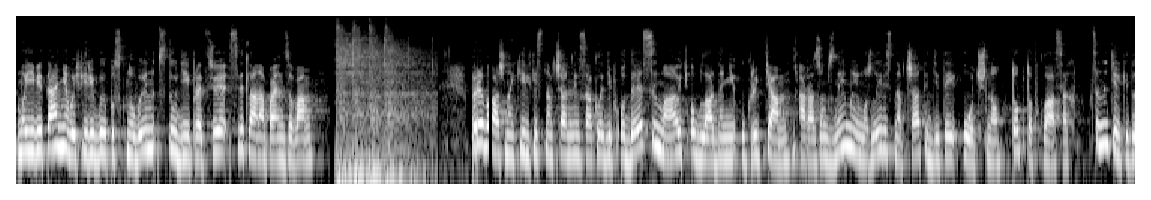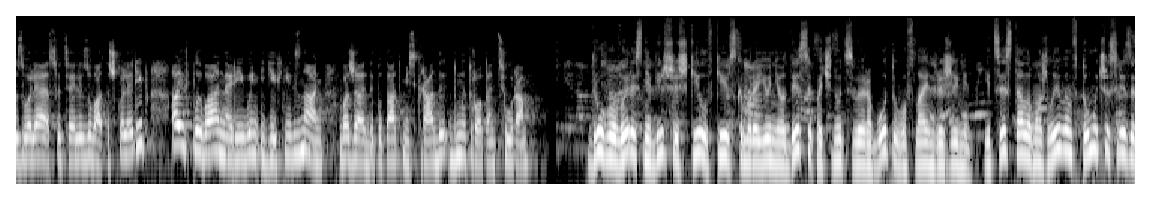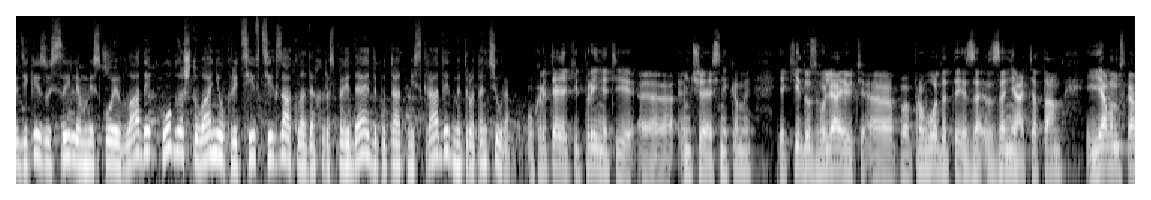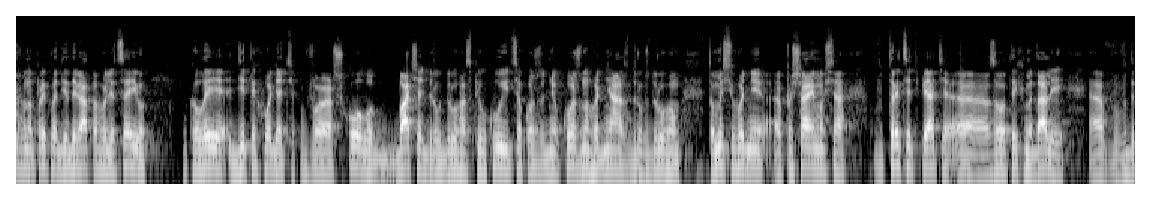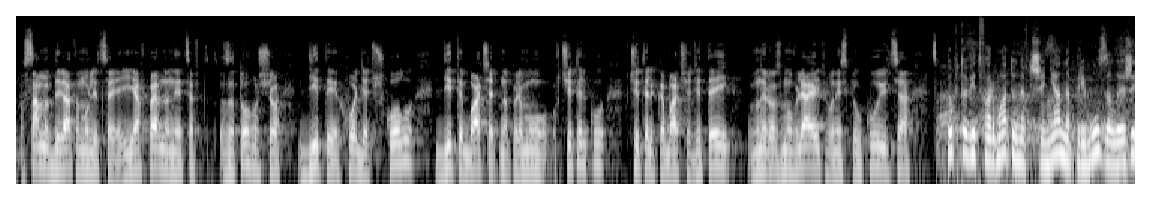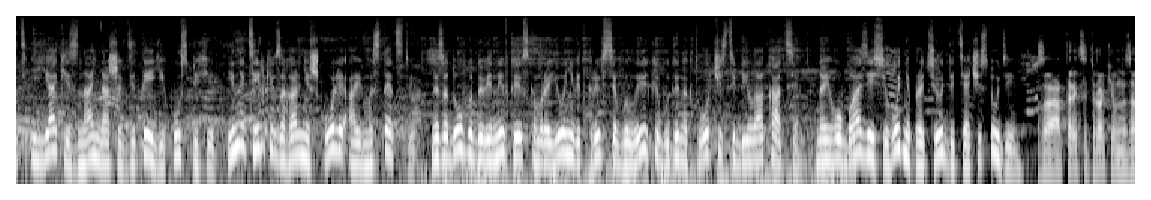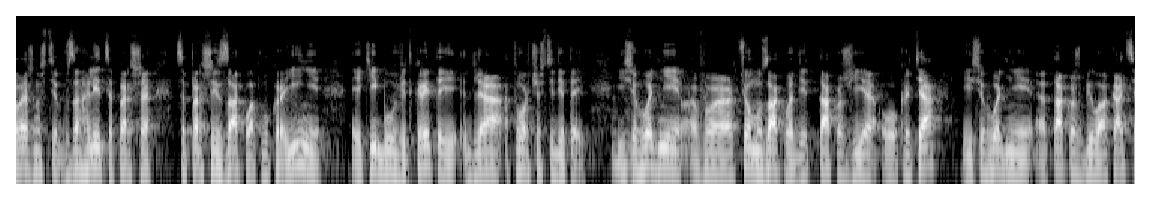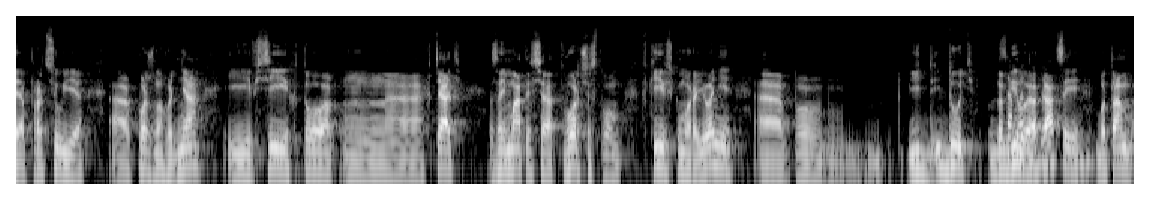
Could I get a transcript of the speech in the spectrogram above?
Мої вітання в ефірі. Випуск новин в студії працює Світлана Пензова. Переважна кількість навчальних закладів Одеси мають обладнані укриття, а разом з ними і можливість навчати дітей очно, тобто в класах. Це не тільки дозволяє соціалізувати школярів, а й впливає на рівень їхніх знань, вважає депутат міськради Дмитро Танцюра. 2 вересня більше шкіл в Київському районі Одеси почнуть свою роботу в офлайн режимі, і це стало можливим, в тому числі завдяки зусиллям міської влади по облаштуванню укриттів в цих закладах, розповідає депутат міськради Дмитро Танцюра. Укриття, які прийняті е, МЧСниками, які дозволяють е, проводити за- заняття там. І я вам скажу на прикладі 9-го ліцею, коли діти ходять в школу, бачать друг друга, спілкуються кожного кожного дня з друг з другом, то ми сьогодні е, пишаємося в 35 е, золотих медалей е, саме в 9-му ліцеї. І я впевнений, це за того, що діти ходять в школу, діти бачать напряму вчительку, вчителька бачить дітей, вони розмовляють, вони спілкуються. Тобто від формату навчання напряму залежить і якість знань наших дітей, їх успіхи, і не тільки в загальній школі, а й в мистецтві. Незадовго до війни в Київському районі відкрився великий будинок творчості Біла Акація. На його базі і сьогодні працюють дитячі студії. За 30 років незалежності, взагалі, це перше, це перший заклад в Україні, який був відкритий для творчості дітей. І сьогодні в цьому закладі також є укриття. І сьогодні е, також біла акація працює е, кожного дня. І всі, хто е, займатися творчеством в Київському районі, йдуть до Саме білої туди. акації, бо там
